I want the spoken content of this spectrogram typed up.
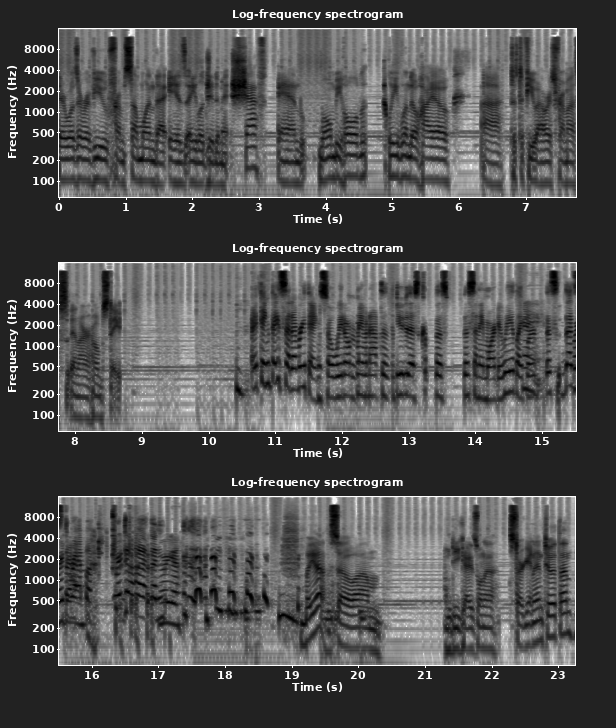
there was a review from someone that is a legitimate chef, and lo and behold, Cleveland, Ohio, uh, just a few hours from us in our home state. I think they said everything, so we don't even have to do this this this anymore, do we? Like we're this that's We're the done. wrap up. We're done. There we go. but yeah, so um, Do you guys want to start getting into it then?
